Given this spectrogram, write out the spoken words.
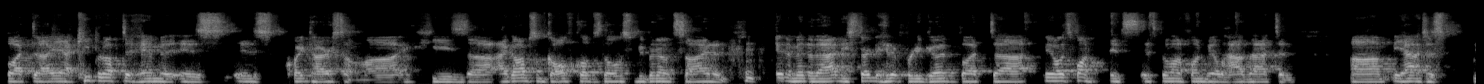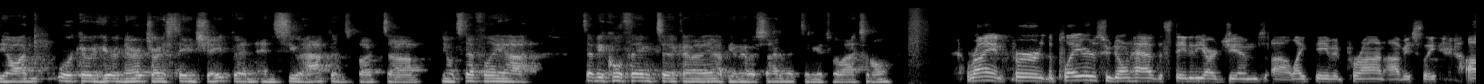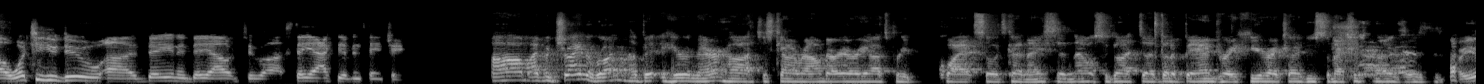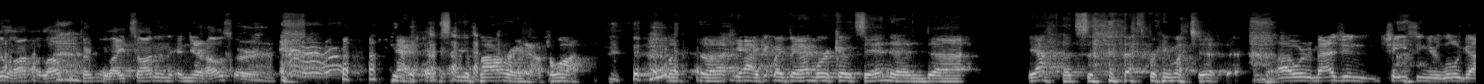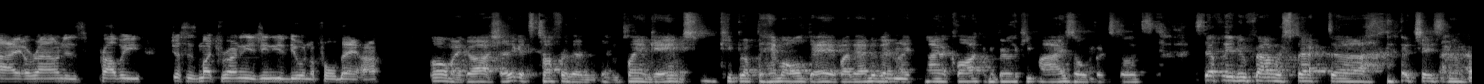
But uh, yeah, keep it up to him is is quite tiresome. Uh, he's uh, I got him some golf clubs though, so we've been outside and getting him into that, and he's starting to hit it pretty good. But uh, you know, it's fun. It's it's been a lot of fun to be able to have that, and um, yeah, just the odd workout here and there, try to stay in shape and, and see what happens. But um, you know, it's definitely uh, it's definitely a cool thing to kind of yeah be on the other side of it and get to relax at home. Ryan, for the players who don't have the state of the art gyms, uh, like David Perron, obviously, uh, what do you do uh, day in and day out to uh, stay active and stay in shape? Um, I've been trying to run a bit here and there, uh, just kind of around our area. It's pretty quiet, so it's kind of nice. And I also got uh, got a band right here. I try to do some exercises. Are you allowed to turn the lights on in, in your house, or? yeah, I see the power right now. Come on. But yeah, I get my band workouts in, and yeah, that's that's pretty much it. I would imagine chasing your little guy around is probably just as much running as you need to do in a full day, huh? Oh my gosh, I think it's tougher than, than playing games. Keeping up to him all day. By the end of it, mm-hmm. like nine o'clock, I can barely keep my eyes open. So it's it's definitely a newfound respect uh, chasing him.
